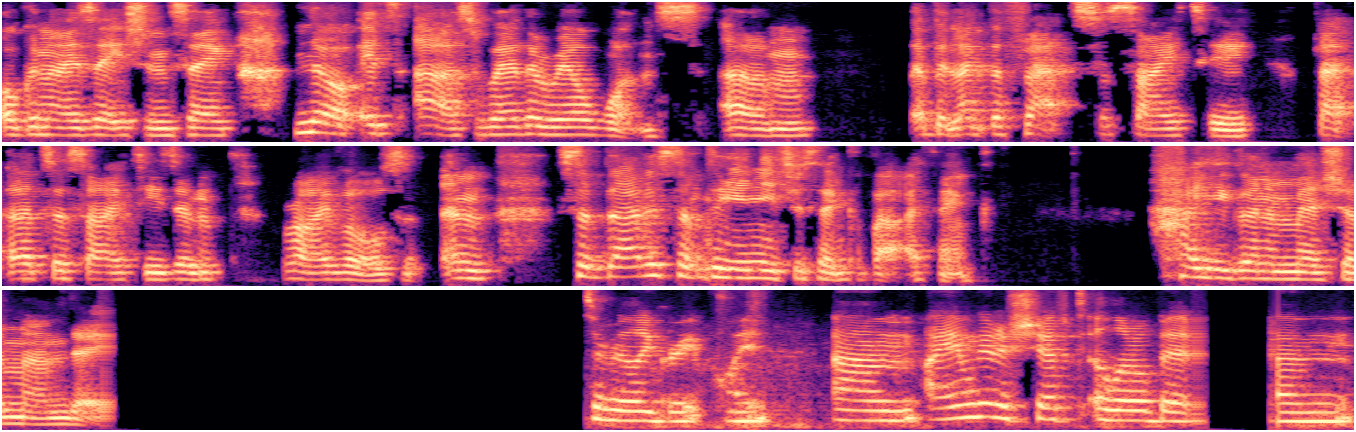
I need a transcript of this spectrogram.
organization saying, no, it's us, we're the real ones. Um, a bit like the flat society, flat earth societies and rivals. And so that is something you need to think about, I think. How are you going to measure mandate? That's a really great point. Um, I am going to shift a little bit um,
